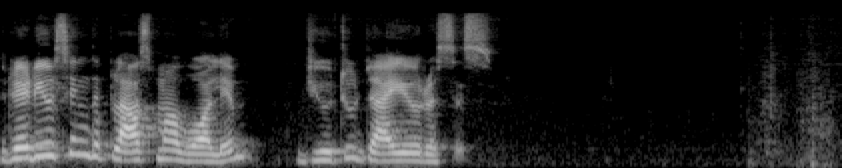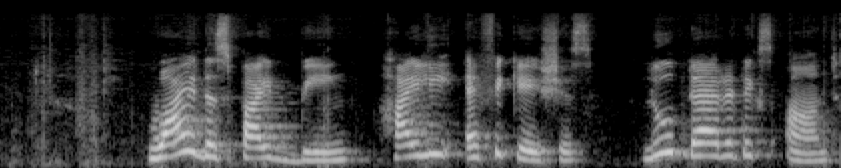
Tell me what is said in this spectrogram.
reducing the plasma volume due to diuresis. Why despite being highly efficacious, loop diuretics aren't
